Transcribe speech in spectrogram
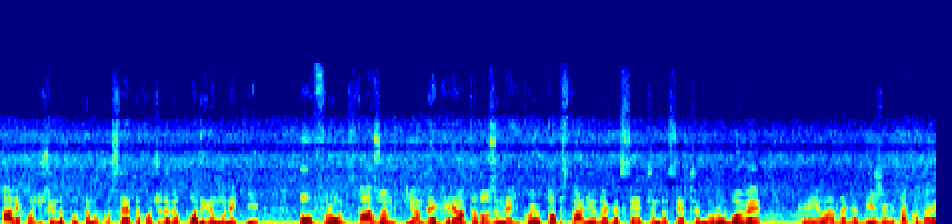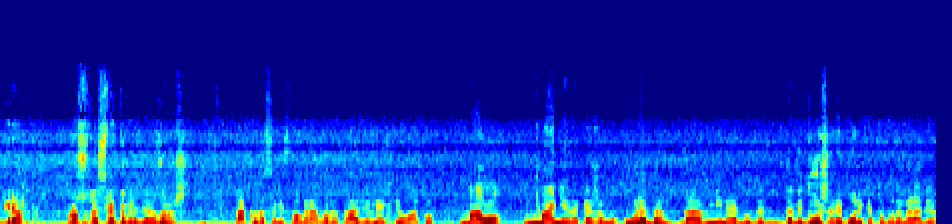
ali hoću s njim da putujem oko sveta, hoću da ga podignem u neki off-road fazon i onda je greota da uzem neki koji je u top stanju da ga sečem, da sečem rubove, krila, da ga dižem i tako dalje. Greota. Prosto to je svetogrđe, razumeš? Tako da sam iz tog razloga tražio neki ovako malo manje, da kažemo, uredan, da mi ne bude, da mi duša ne boli kad to budem radio.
